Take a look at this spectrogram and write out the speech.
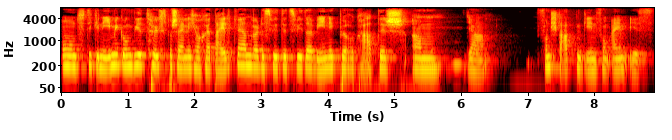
und die Genehmigung wird höchstwahrscheinlich auch erteilt werden, weil das wird jetzt wieder wenig bürokratisch ähm, ja, vonstatten gehen vom AMS.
